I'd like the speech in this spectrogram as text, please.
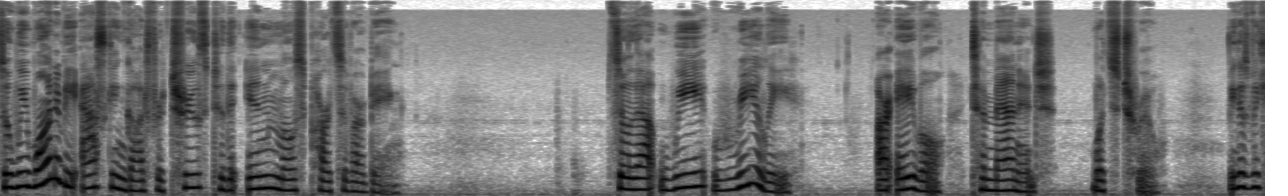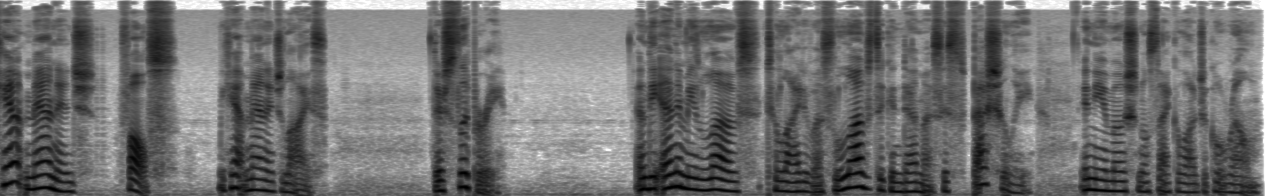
So we want to be asking God for truth to the inmost parts of our being so that we really are able to manage what's true. Because we can't manage false, we can't manage lies. They're slippery. And the enemy loves to lie to us, loves to condemn us, especially in the emotional psychological realm.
